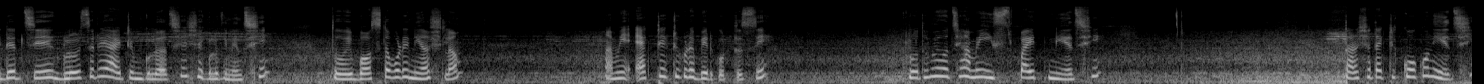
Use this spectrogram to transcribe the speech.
ঈদের যে গ্লোসারি আইটেমগুলো আছে, সেগুলো কিনেছি। তো এই বস্তা ভরে নিয়ে আসলাম। আমি একটা একটু করে বের করতেছি। প্রথমে হচ্ছে আমি স্প্রাইট নিয়েছি। তার সাথে একটি কোকো নিয়েছি।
